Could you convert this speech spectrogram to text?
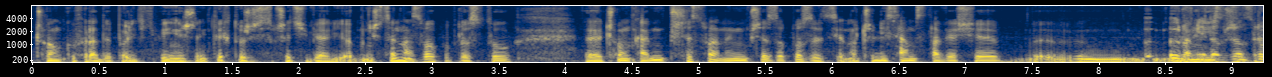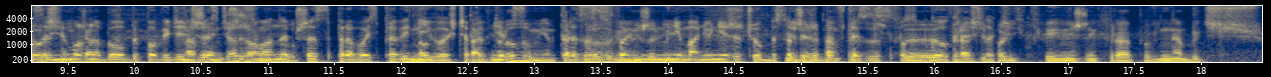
członków Rady Polityki Pieniężnej, tych, którzy się sprzeciwiali obniżce, nazwał po prostu członkami przesłanymi przez opozycję. No, czyli sam stawia się Równie dobrze o prezesie można byłoby powiedzieć, że jest przesłany rządu. przez Prawo i Sprawiedliwość, No, a tak, pewnie rozumiem, tak, prezes w rozumiem, swoim jeżeli- mniemaniu nie życzyłby sobie, żeby pan w prezes sposób go w Radzie określać. Polityki Pieniężnej, która powinna być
